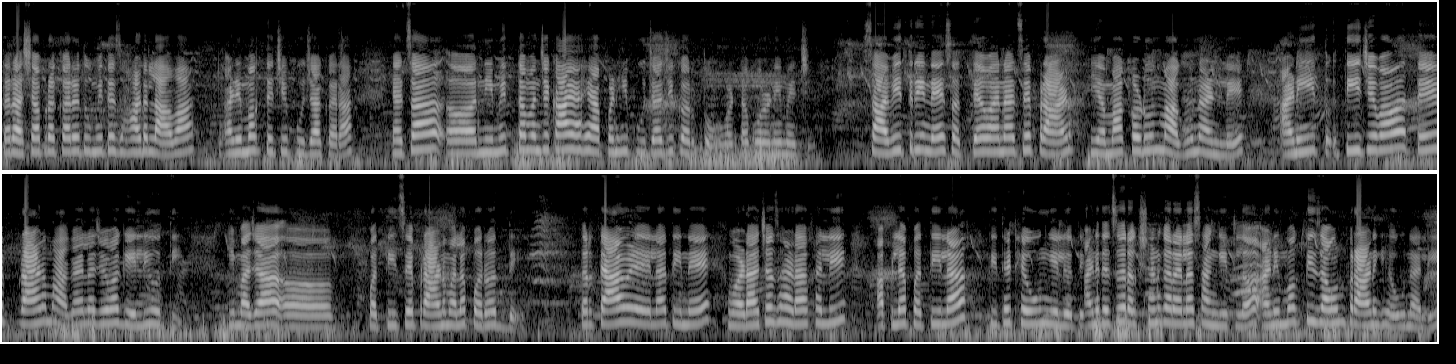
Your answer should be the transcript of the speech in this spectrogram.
तर अशा प्रकारे तुम्ही ते झाड लावा आणि मग त्याची पूजा करा. याचा निमित्त म्हणजे काय आहे? आपण ही पूजा जी करतो वटपौर्णिमेची सावित्रीने सत्यवानाचे प्राण यमाकडून मागून आणले. आणि ती जेव्हा ते प्राण मागायला जेव्हा गेली होती की माझ्या पतीचे प्राण मला परत दे. तर त्यावेळेला तिने वडाच्या झाडाखाली आपल्या पतीला तिथे ठेवून गेली होती. आणि त्याचं रक्षण करायला सांगितलं. आणि मग ती जाऊन प्राण घेऊन आली.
